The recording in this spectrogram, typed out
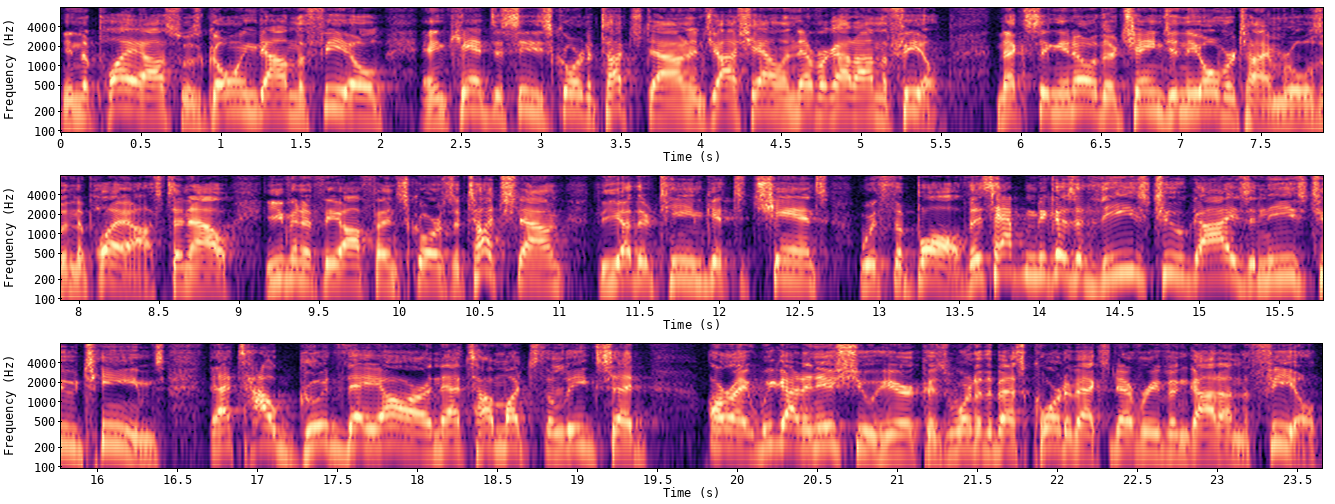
in the playoffs was going down the field and Kansas City scored a touchdown and Josh Allen never got on the field. Next thing you know, they're changing the overtime rules in the playoffs to now, even if the offense scores a touchdown, the other team gets a chance with the ball. This happened because of these two guys and these two teams. That's how good they are, and that's how much the league said, all right, we got an issue here because one of the best quarterbacks never even got on the field.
